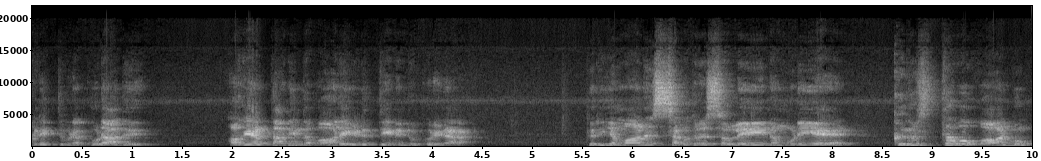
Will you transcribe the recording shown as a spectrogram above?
கிடைத்து விடக்கூடாது ஆகையால் தான் இந்த வாளை எடுத்தேன் என்று கூறினாராம். பிரியமான சகோதர சொல்லே நம்முடைய கிறிஸ்தவ வாழ்வும்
